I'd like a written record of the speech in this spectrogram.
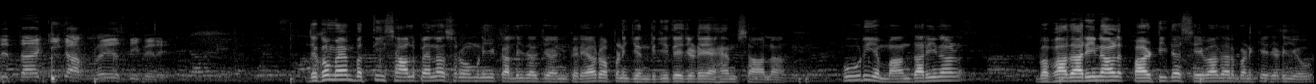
ਦਿੱਤਾ ਕੀ ਕਰ ਰਹੇ ਅਸਤੀਫੇ ਦੇਖੋ, ਮੈਂ 32 ਸਾਲ ਪਹਿਲਾਂ ਸ਼੍ਰੋਮਣੀ ਅਕਾਲੀ ਦਲ ਜੁਆਇਨ ਕਰਿਆ ਔਰ ਆਪਣੀ ਜ਼ਿੰਦਗੀ ਦੇ ਜਿਹੜੇ ਅਹਿਮ ਸਾਲ ਆ, ਪੂਰੀ ਇਮਾਨਦਾਰੀ ਨਾਲ, ਵਫਾਦਾਰੀ ਨਾਲ ਪਾਰਟੀ ਦਾ ਸੇਵਾਦਾਰ ਬਣ ਕੇ ਜਿਹੜੀ ਉਹ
